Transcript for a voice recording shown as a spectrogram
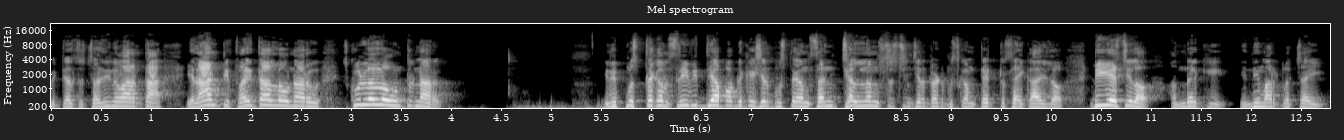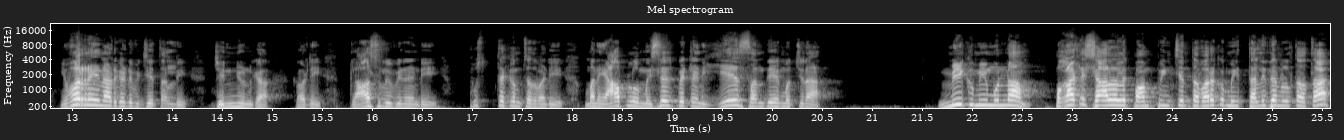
మీకు తెలుసు చదివిన వారంతా ఎలాంటి ఫలితాల్లో ఉన్నారు స్కూళ్ళల్లో ఉంటున్నారు. ఇది పుస్తకం శ్రీ విద్యా పబ్లికేషన్ పుస్తకం సంచలనం సృష్టించినటువంటి పుస్తకం టెట్ సైకాలజీలో డిఎస్సిలో అందరికీ ఎన్ని మార్కులు వచ్చాయి? ఎవరినైనా అడగండి విజేతల్ని జెన్యున్గా. కాబట్టి క్లాసులు వినండి పుస్తకం చదవండి మన యాప్లో మెసేజ్ పెట్టండి ఏ సందేహం వచ్చినా. మీకు మేమున్నాం. పాఠశాలలకు పంపించేంత వరకు మీ తల్లిదండ్రుల తర్వాత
